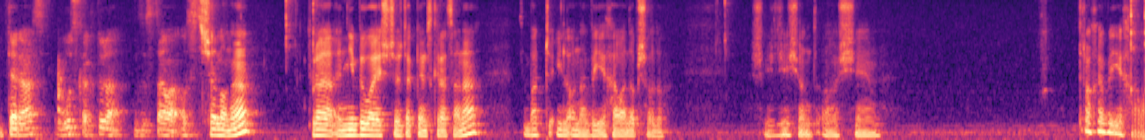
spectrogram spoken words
I teraz łuska, która została odstrzelona, która nie była jeszcze, że tak powiem, skracana. Zobaczcie, ile ona wyjechała do przodu. 68. Trochę wyjechała.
